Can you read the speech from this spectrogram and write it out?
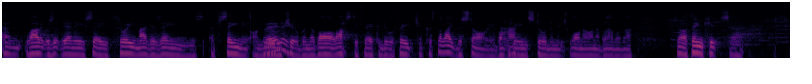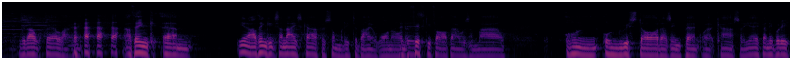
And while it was at the NEC, three magazines have seen it on Really? YouTube, and they've all asked if they can do a feature because they like the story about Uh-huh. it being stood and it's one on owner, blah blah blah. So I think it's uh, without fail, like it. I think um, you know, I think it's a nice car for somebody to buy a one owner, is. fifty-four thousand mile un, unrestored as in paintwork car. So yeah, if anybody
